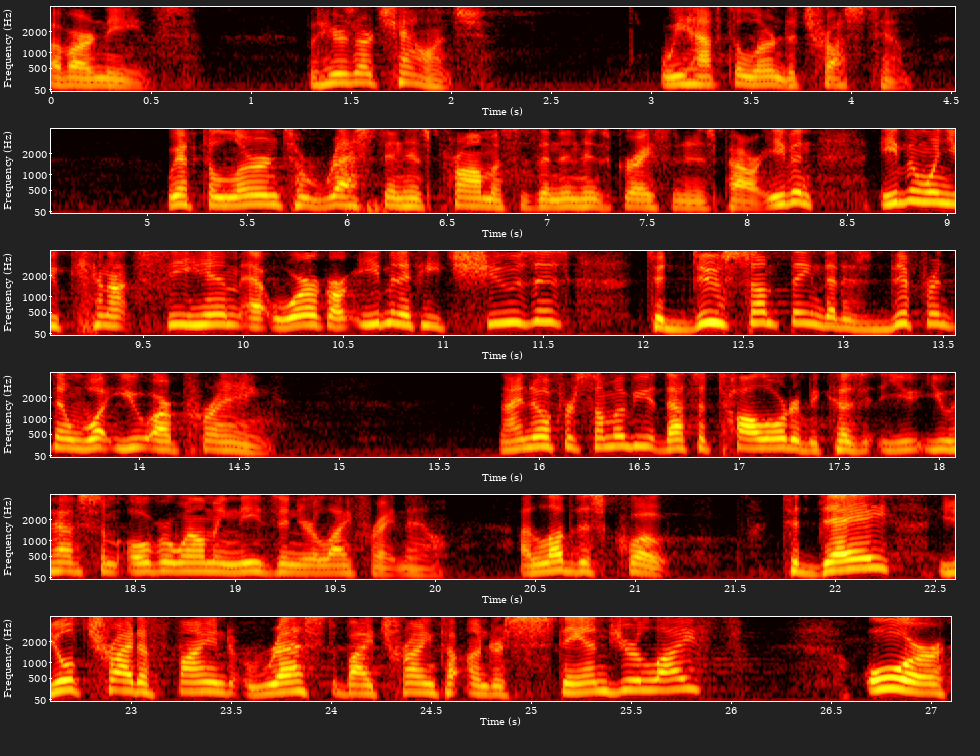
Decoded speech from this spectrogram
of our needs. But here's our challenge we have to learn to trust Him. We have to learn to rest in His promises and in His grace and in His power. Even, even when you cannot see Him at work, or even if He chooses to do something that is different than what you are praying. I know for some of you that's a tall order because you, you have some overwhelming needs in your life right now. I love this quote Today, you'll try to find rest by trying to understand your life, or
